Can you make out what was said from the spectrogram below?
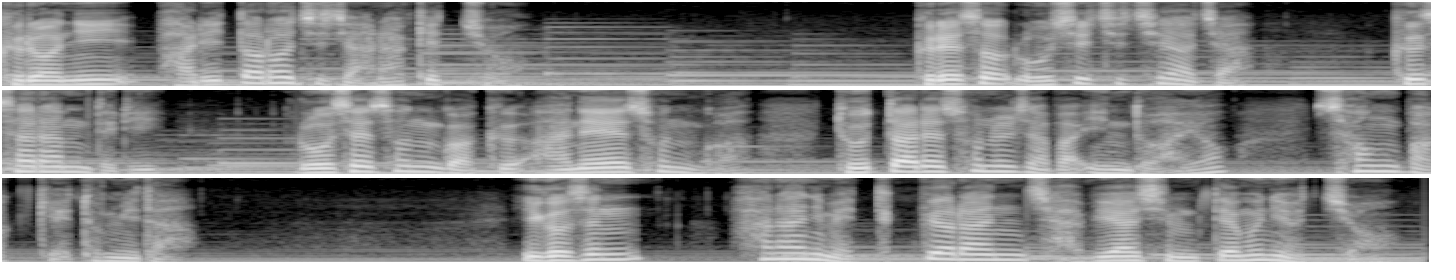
그러니 발이 떨어지지 않았겠죠. 그래서 롯이 지체하자 그 사람들이 롯의 손과 그 아내의 손과 두 딸의 손을 잡아 인도하여 성 밖에 둡니다. 이것은 하나님의 특별한 자비하심 때문이었죠.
